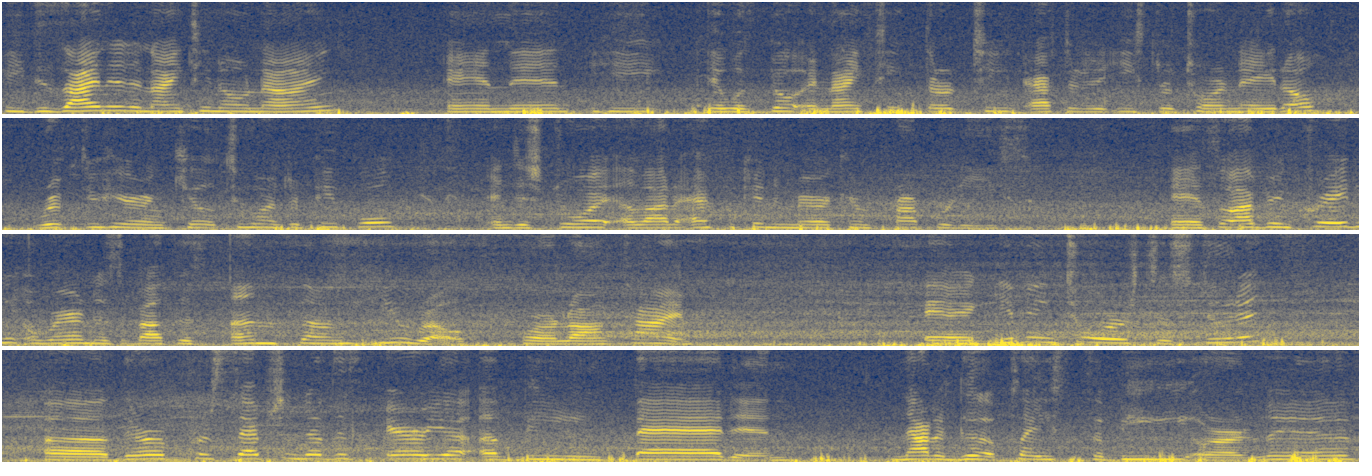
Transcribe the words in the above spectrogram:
He designed it in 1909 and then he it was built in 1913 after the Easter tornado ripped through here and killed 200 people and destroyed a lot of African American properties. And so I've been creating awareness about this unsung hero for a long time and giving tours to students. Uh, their perception of this area of being bad and not a good place to be or live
